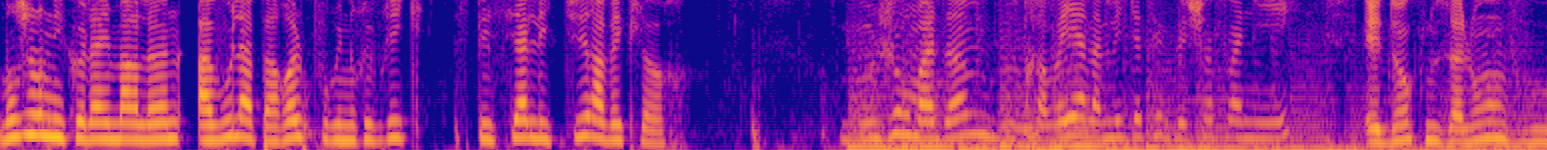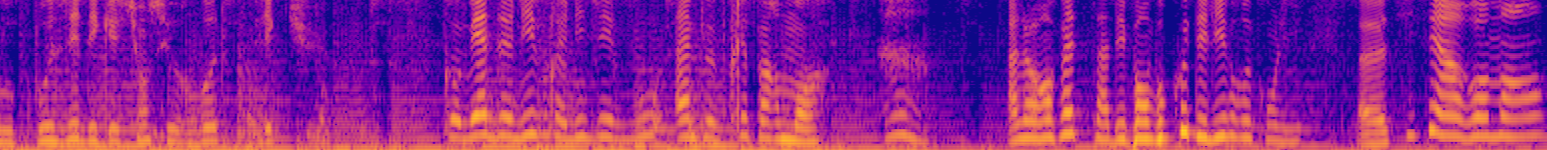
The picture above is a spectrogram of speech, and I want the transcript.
Bonjour Nicolas et Marlon, à vous la parole pour une rubrique spéciale lecture avec Laure. Bonjour madame, vous travaillez à la médiathèque de Champagny. Et donc nous allons vous poser des questions sur votre lecture. Combien de livres lisez-vous à peu près par mois? Alors en fait, ça dépend beaucoup des livres qu'on lit. Euh, si c'est un roman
